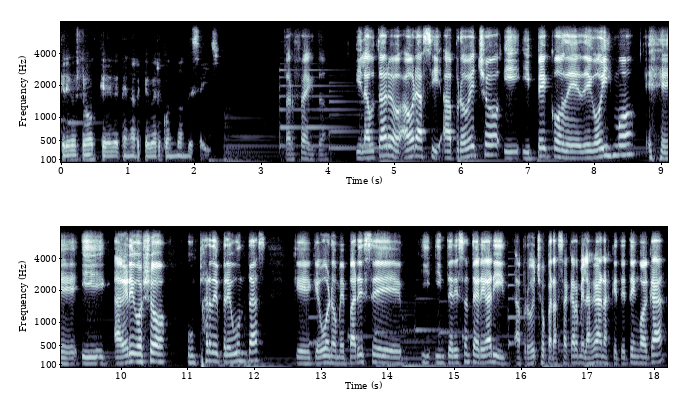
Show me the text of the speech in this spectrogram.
creo yo que debe tener que ver con dónde se hizo. Perfecto. Y Lautaro, ahora sí, aprovecho y, peco de, egoísmo eh, y agrego yo un par de preguntas que, bueno, me parece interesante agregar y aprovecho para sacarme las ganas que te tengo acá.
